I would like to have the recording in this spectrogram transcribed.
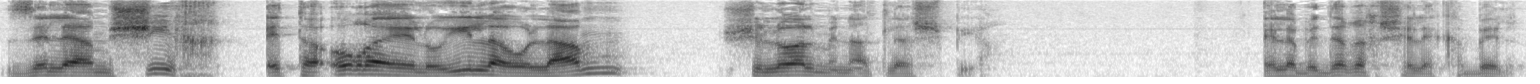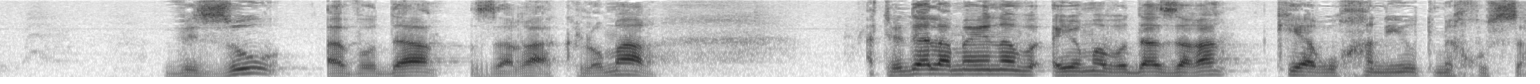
זה להמשיך את האור האלוהי לעולם שלא על מנת להשפיע, אלא בדרך של לקבל. וזו עבודה זרה. כלומר, אתה יודע למה אין היום עבודה זרה? כי הרוחניות מכוסה.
